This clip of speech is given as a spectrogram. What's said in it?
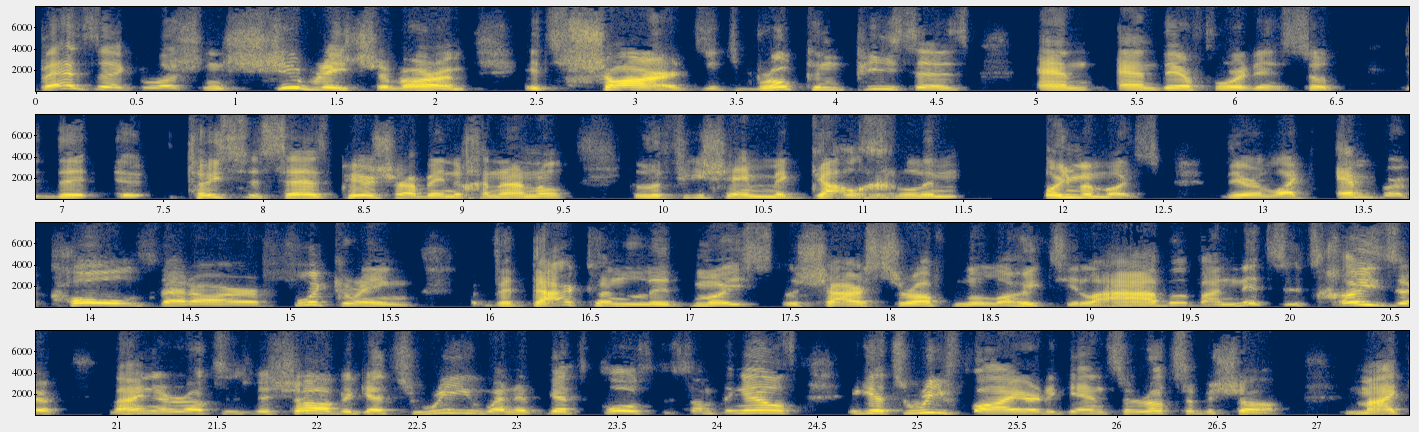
Bezek. It's shards, it's broken pieces, and and therefore it is. So the uh, Toysa says, Pirsha Rabbeinu Chananel, lefishe megalchlim oimamois. They're like ember coals that are flickering. V'darkon lidmois l'shar srofnu lahitzi lahaba v'nitzitz chayzer v'ayna v'shav. It gets re when it gets close to something else. It gets refired against a rotzah v'shav. Like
